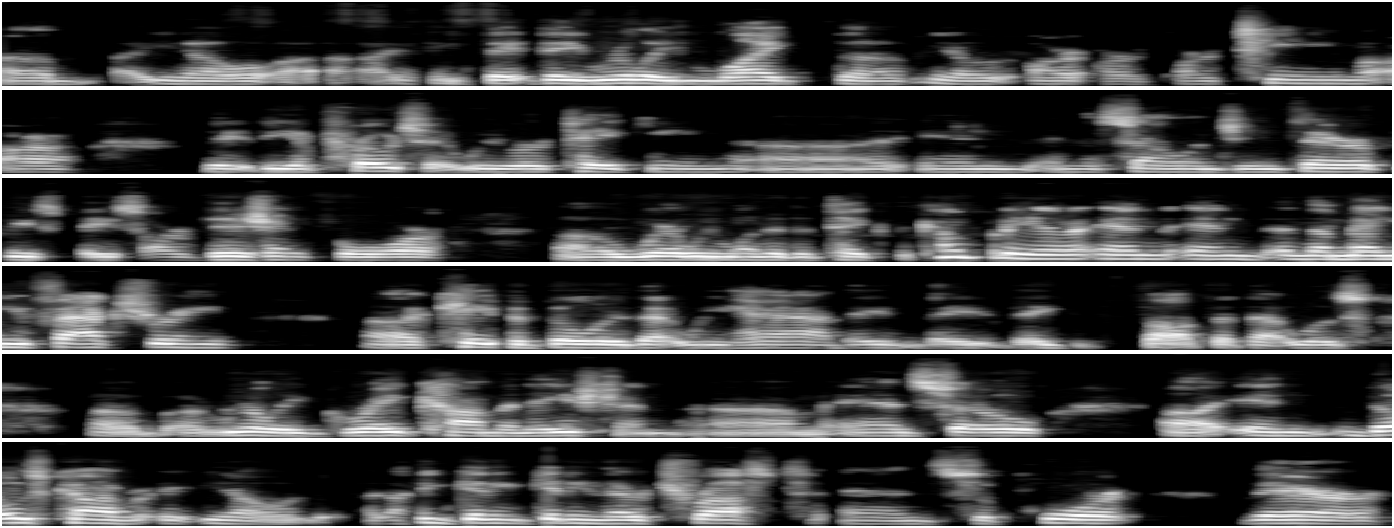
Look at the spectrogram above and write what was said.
Um, you know, I think they, they really liked the you know our, our, our team, our the, the approach that we were taking uh, in, in the cell and gene therapy space, our vision for uh, where we wanted to take the company and, and, and the manufacturing uh, capability that we had. They, they, they thought that that was a, a really great combination. Um, and so uh, in those, con- you know, I think getting, getting their trust and support there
